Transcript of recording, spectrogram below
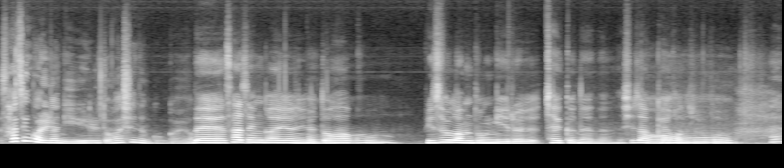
사진 관련 일도 하시는 건가요? 네 사진 관련 일도 어. 하고 미술 감독 일을 최근에는 시작해가지고 어.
